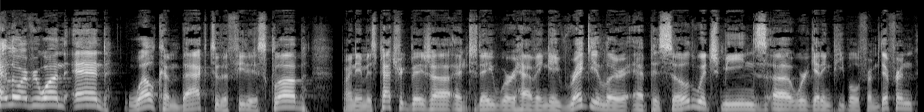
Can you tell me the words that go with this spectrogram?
Hello, everyone, and welcome back to the Phileas Club. My name is Patrick Beja, and today we're having a regular episode, which means uh, we're getting people from different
